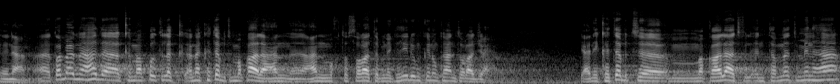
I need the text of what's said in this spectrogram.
نعم. طبعا هذا كما قلت لك أنا كتبت مقالة عن عن مختصرات ابن كثير يمكنك أن تراجعها. يعني كتبت مقالات في الإنترنت منها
